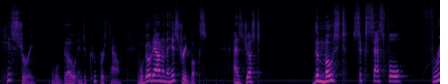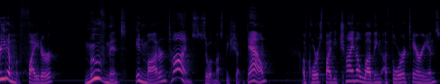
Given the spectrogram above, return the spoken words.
history. It will go into Cooperstown. It will go down in the history books as just the most successful freedom fighter movement in modern times. So it must be shut down, of course, by the China loving authoritarians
